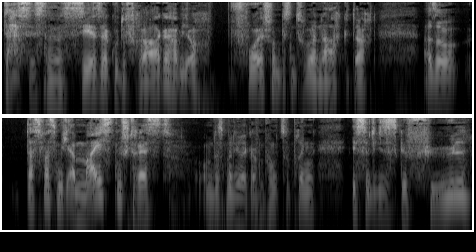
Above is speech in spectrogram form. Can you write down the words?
Das ist eine sehr, sehr gute Frage. Habe ich auch vorher schon ein bisschen drüber nachgedacht. Also das, was mich am meisten stresst, um das mal direkt auf den Punkt zu bringen, ist so dieses Gefühl,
